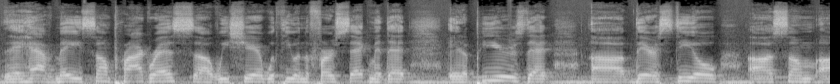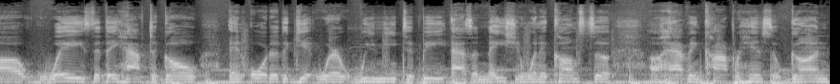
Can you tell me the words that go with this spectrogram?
they have made some progress. Uh, we shared with you in the first segment that it appears that uh, there's still some some uh, ways that they have to go in order to get where we need to be as a nation when it comes to uh, having comprehensive gun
